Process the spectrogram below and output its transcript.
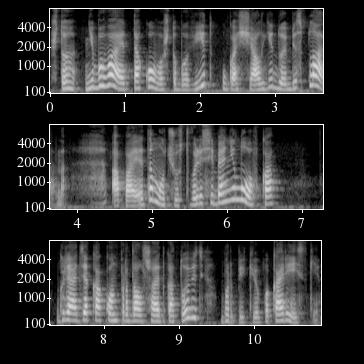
что не бывает такого, чтобы вид угощал едой бесплатно а поэтому чувствовали себя неловко, глядя, как он продолжает готовить барбекю по-корейски.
